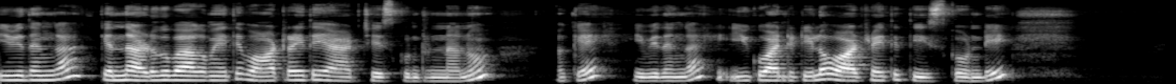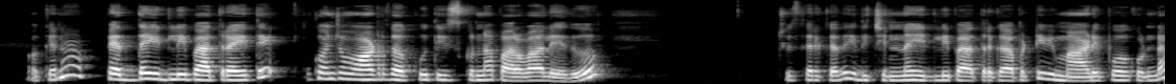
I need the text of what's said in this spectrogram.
ఈ విధంగా కింద అడుగు భాగం అయితే వాటర్ అయితే యాడ్ చేసుకుంటున్నాను. ఓకే? ఈ విధంగా ఈ క్వాంటిటీలో వాటర్ అయితే తీసుకోండి. ఓకేనా? పెద్ద ఇడ్లీ పాత్ర అయితే కొంచెం వాటర్ తక్కువ తీసుకున్నా పర్వాలేదు. చూసారు కదా? ఇది చిన్న ఇడ్లీ పాత్ర కాబట్టి ఇవి మాడిపోకుండా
